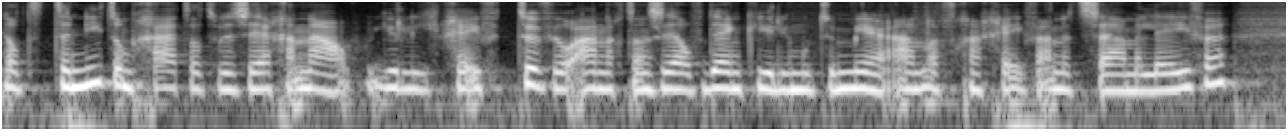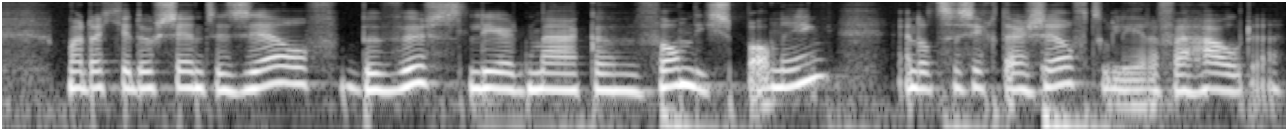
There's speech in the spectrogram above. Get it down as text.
dat het er niet om gaat dat we zeggen, nou, jullie geven te veel aandacht aan zelfdenken, jullie moeten meer aandacht gaan geven aan het samenleven. Maar dat je docenten zelf bewust leert maken van die spanning en dat ze zich daar zelf toe leren verhouden.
